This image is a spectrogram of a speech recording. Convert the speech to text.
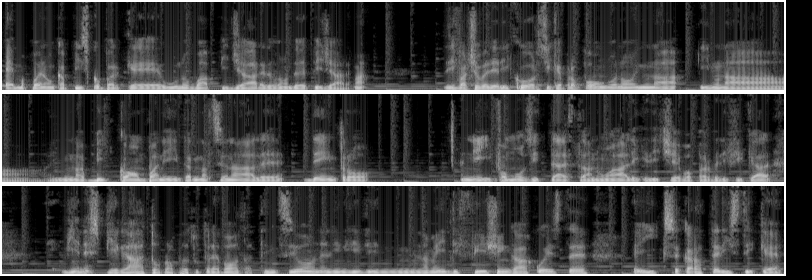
eh ma poi non capisco perché uno va a pigiare dove non deve pigiare. Ma vi faccio vedere i corsi che propongono in una, in una, in una big company internazionale dentro nei famosi test annuali che dicevo per verificare. Viene spiegato proprio tutte le volte, attenzione, la mail phishing ha queste X caratteristiche,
